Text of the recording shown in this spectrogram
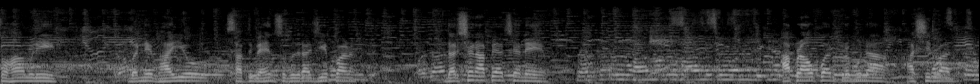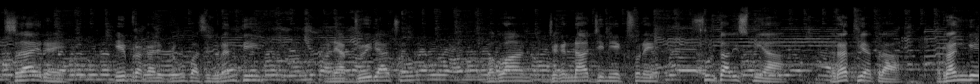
સોહામણી. બંને ભાઈઓ સાથે બહેન સુભદ્રાજીએ પણ દર્શન આપ્યા છે અને આપણા ઉપર પ્રભુના આશીર્વાદ સદાય રહે એ પ્રકારે પ્રભુ પાસે વિનંતી. અને આપ જોઈ રહ્યા છો, ભગવાન જગન્નાથજીની એકસો ને સુડતાલીસમી આ રથયાત્રા રંગે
